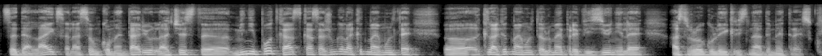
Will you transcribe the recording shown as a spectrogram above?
să dea like, să lase un comentariu la acest uh, mini-podcast ca să ajungă la cât mai multe, uh, la cât mai multe lume previziunile astrologului Cristina Demetrescu.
